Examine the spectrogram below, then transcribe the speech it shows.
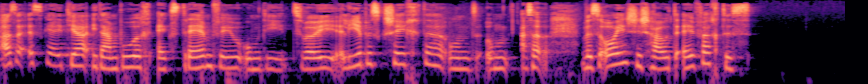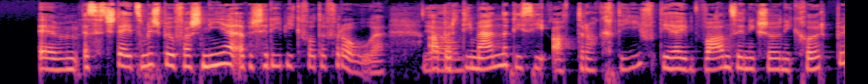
Also es geht ja in diesem Buch extrem viel um die zwei Liebesgeschichten und um, also was auch ist, ist halt einfach, dass ähm, es steht zum Beispiel fast nie eine Beschreibung von den Frauen, ja. aber die Männer, die sind attraktiv, die haben wahnsinnig schöne Körper,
